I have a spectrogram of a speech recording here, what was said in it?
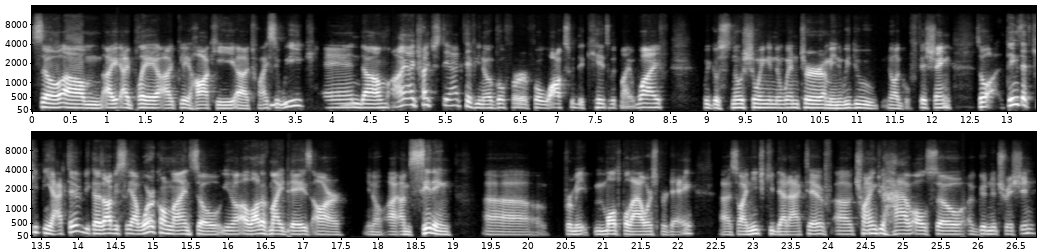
So um, I, I, play I play hockey uh, twice a mm-hmm. week, and um, I, I try to stay active. You know, go for for walks with the kids with my wife we go snowshoeing in the winter. I mean, we do, you know, I go fishing. So things that keep me active because obviously I work online. So, you know, a lot of my days are, you know, I, am sitting uh, for me multiple hours per day. Uh, so I need to keep that active. Uh, trying to have also a good nutrition.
